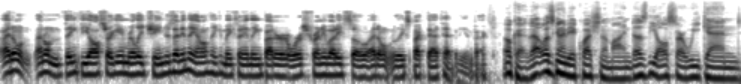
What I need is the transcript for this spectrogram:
I don't I don't think the All Star game really changes anything. I don't think it makes anything better or worse for anybody. So I don't really expect that to have any impact. Okay, that was going to be a question of mine. Does the All Star weekend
